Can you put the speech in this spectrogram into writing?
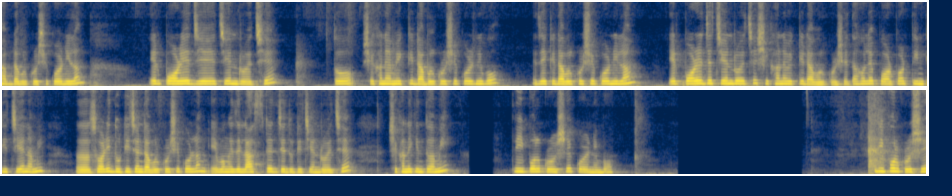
হাফ ডাবল ক্রোশে করে নিলাম। এরপরে যে চেন রয়েছে তো সেখানে আমি একটি ডাবল ক্রোশে করে নিব। এই যে একটি ডাবল ক্রোশে করে নিলাম। এর পরের যে চেন রয়েছে, সেখানেও একটি ডাবল ক্রোশে তাহলে পরপর তিনটি চেন আমি সরি দুটি চেন ডাবল ক্রোশে করলাম এবং এই যে লাস্টের যে দুটি চেন রয়েছে, সেখানে কিন্তু আমি ত্রিপল ক্রোশে করে নেব। ত্রিপল ক্রোশে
